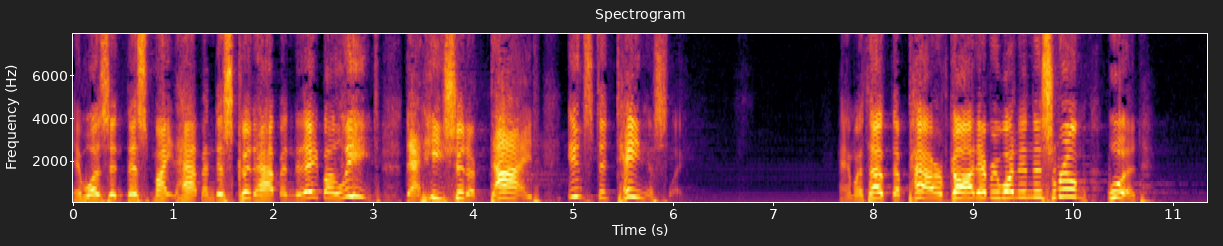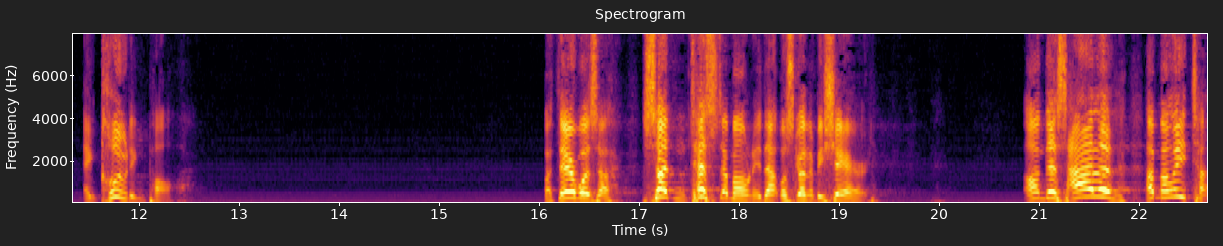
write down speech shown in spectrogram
it wasn't this might happen, this could happen. They believed that he should have died instantaneously. And without the power of God, everyone in this room would, including Paul. But there was a sudden testimony that was going to be shared. On this island of Melita,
